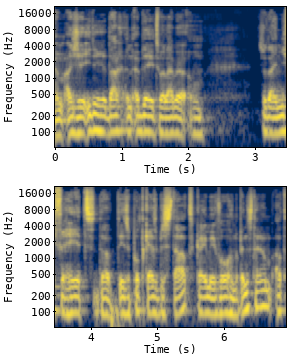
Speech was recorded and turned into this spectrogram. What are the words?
um, als je iedere dag een update wil hebben, om, zodat je niet vergeet dat deze podcast bestaat, kan je mij volgen op Instagram, at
